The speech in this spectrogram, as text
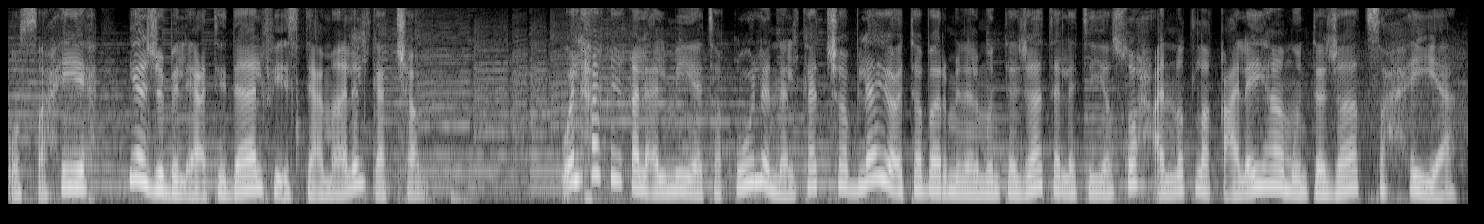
والصحيح يجب الاعتدال في استعمال الكاتشب. والحقيقة العلمية تقول أن الكاتشب لا يعتبر من المنتجات التي يصح أن نطلق عليها منتجات صحية.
